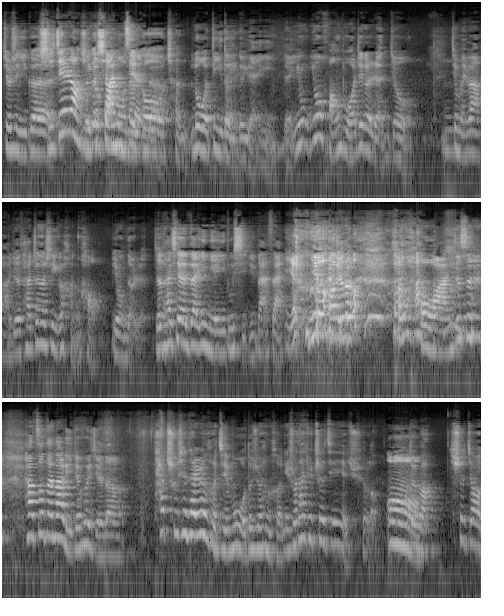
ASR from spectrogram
就是一个直接让这个项目能够成。落地的一个原因。对，因为因为黄渤这个人就就没办法，觉得他真的是一个很好用的人，就是他现在在一年一度喜剧大赛，也你也会觉得很好玩，就是他坐在那里就会觉得他出现在任何节目，我都觉得很合理。你说他去浙街也去了，哦，对？吧？是叫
